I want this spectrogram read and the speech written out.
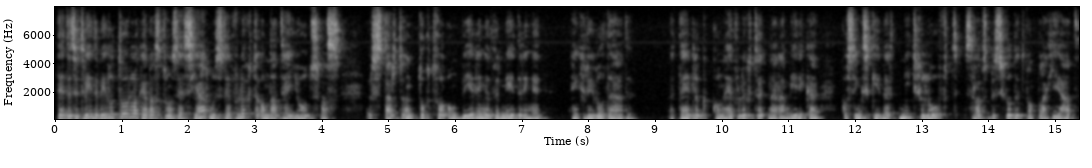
Tijdens de Tweede Wereldoorlog, hij was toen zes jaar, moest hij vluchten omdat hij Joods was. Er startte een tocht vol ontberingen, vernederingen en gruweldaden. Uiteindelijk kon hij vluchten naar Amerika. Kosinski werd niet geloofd, zelfs beschuldigd van plagiaat.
